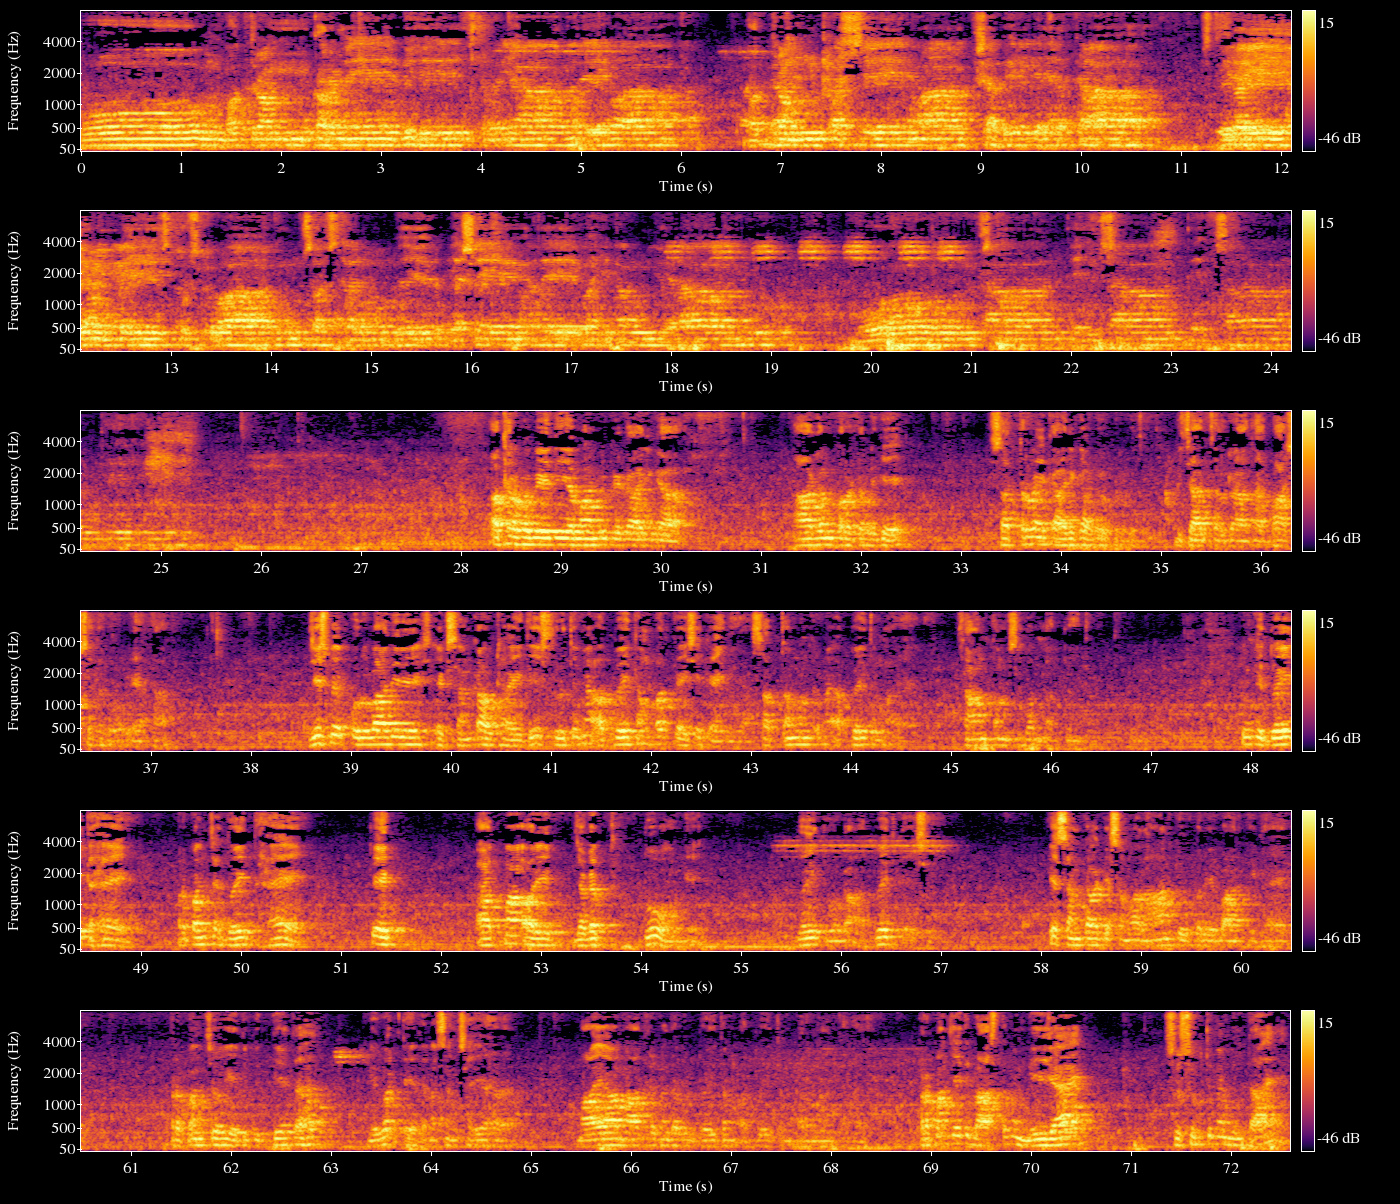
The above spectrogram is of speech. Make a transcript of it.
ॐ भद्रं कर्णेभिः श्रयामदेवा। भद्रं पश्येमाक्षभिर्यथा स्थिरैरङ्गैस्तुष्ट्वापुंसस्तनोभिर्व्यशेम देवहितं यदामि ॐ शान्ति शान्ति शान्तिः। अथर्वेदीय मांडव्य कार्य का आगम प्रकरण के सत्रहवें कारिका के विचार चल रहा था, भाष्य तक हो गया था। जिसमें पूर्वादि ने एक शंका उठाई थी, श्रुति में अद्वैतम पद कैसे कह दिया? सप्तम मंत्र में अद्वैतम आया शांतम शिवम अद्वैतम। क्योंकि द्वैत है, प्रपंच द्वैत है तो एक आत्मा और एक जगत दो होंगे। द्वैत होगा, अद्वैत कैसे? ये शंका के समाधान के ऊपर ये बात है। प्रपंचो यदि विद्यत निवर्तित न संशय, माया मात्र द्वैतम अद्वैतम परमांत प्रपंच यदि वास्तव में मिल जाए, सुसुप्त में मिलता है,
